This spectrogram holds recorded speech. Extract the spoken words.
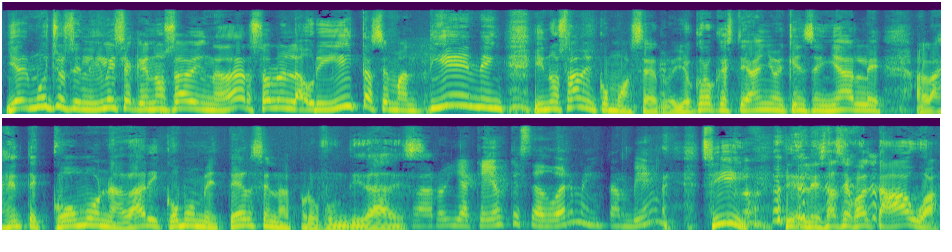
Y hay muchos en la iglesia que no saben nadar, solo en la orillita se mantienen y no saben cómo hacerlo. Yo creo que este año hay que enseñarle a la gente cómo nadar y cómo meterse en las profundidades. Claro, y aquellos que se duermen también. Sí, les hace falta agua.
